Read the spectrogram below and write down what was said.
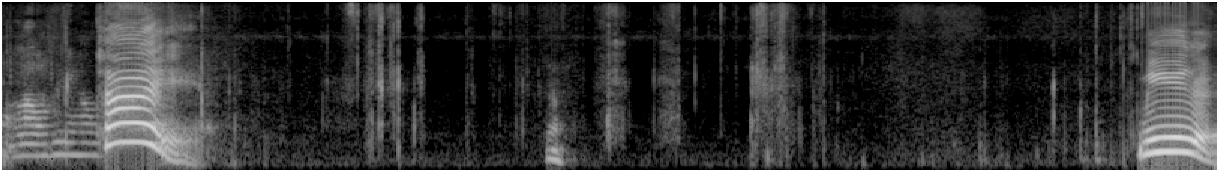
ของเราใช่ไหมครับใช่มีเลย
